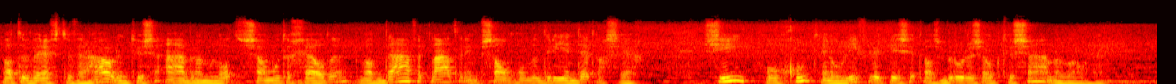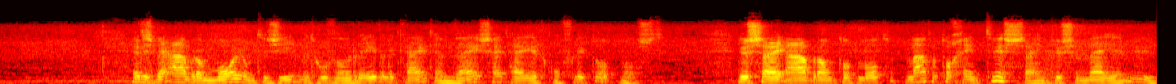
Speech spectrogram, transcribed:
Wat betreft de verhouding tussen Abraham en Lot zou moeten gelden wat David later in Psalm 133 zegt. Zie hoe goed en hoe liefelijk is het als broeders ook tezamen wonen. Het is bij Abraham mooi om te zien met hoeveel redelijkheid en wijsheid hij het conflict oplost. Dus zei Abraham tot Lot: Laat er toch geen twist zijn tussen mij en u,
